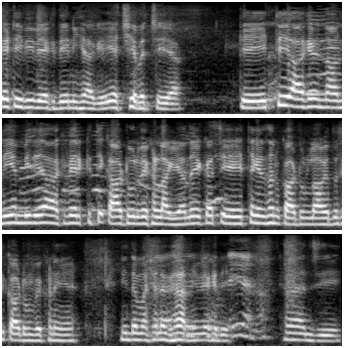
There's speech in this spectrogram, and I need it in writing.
ਇਹ ਟੀਵੀ ਵੇਖਦੇ ਨਹੀਂ ਹੈਗੇ ਇਹ ਅੱਛੇ ਬੱਚੇ ਆ। ਤੇ ਇੱਥੇ ਆ ਕੇ ਨਾਨੀ ਅੰਮੀ ਦੇ ਆ ਕੇ ਫਿਰ ਕਿਤੇ ਕਾਰਟੂਨ ਵੇਖਣ ਲੱਗ ਜਾਂਦੇ ਇੱਕ ਤੇ ਇੱਥੇ ਸਾਨੂੰ ਕਾਰਟੂਨ ਲਾ ਕੇ ਤੁਸੀਂ ਕਾਰਟੂਨ ਵੇਖਣੇ ਆ। ਨਹੀਂ ਤਾਂ ਮਾਸ਼ਾਅੱਲਾ ਘਰ ਨਹੀਂ ਵੇਖਦੇ। ਇਹ ਨਾ। ਹਾਂਜੀ।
